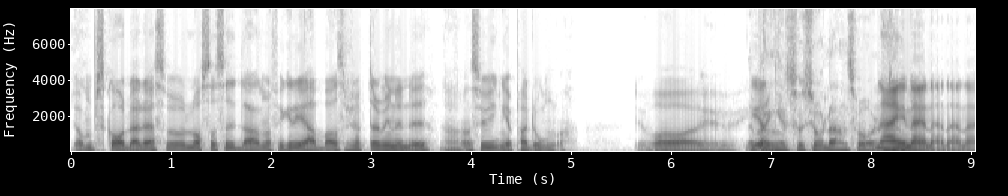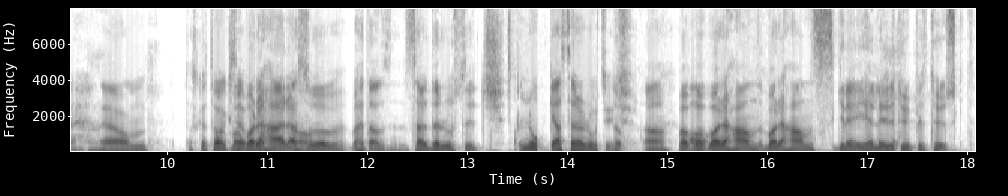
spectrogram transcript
de skadades och lossade sidan och fick rehabba och så köpte de in en ny. Det fanns ju ingen pardon va. Det var... eh, Det var inget socialt ansvar. Nej, nej, nej, nej, nej. Um, jag ska ta Var, exempel. var det här Ja. alltså, vad heter han, Sardarusic? Nuka Serarutic. Ja. Var, var, var, det han, var det hans grej eller är det typiskt tyskt?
